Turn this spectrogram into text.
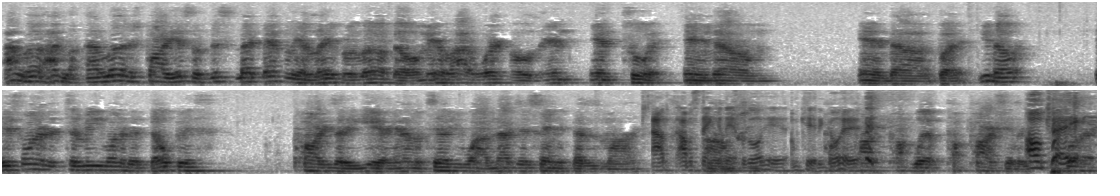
I love, I love, I love this party. It's a this definitely a labor of love, though. I mean, a lot of work goes in into it, and um, and uh, but you know, it's one of the to me one of the dopest parties of the year, and I'm gonna tell you why. I'm not just saying it because it's mine. I, I was thinking Um, that, but go ahead. I'm kidding. Go ahead. Par- par- well, par- partially. Okay. But,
